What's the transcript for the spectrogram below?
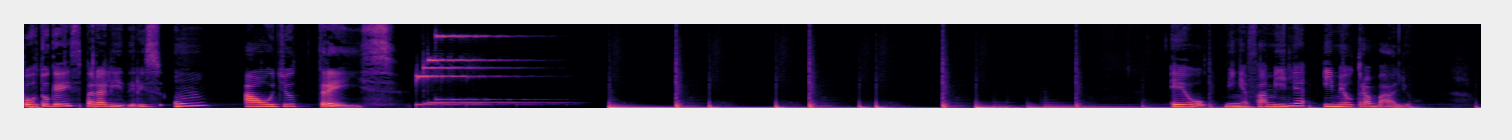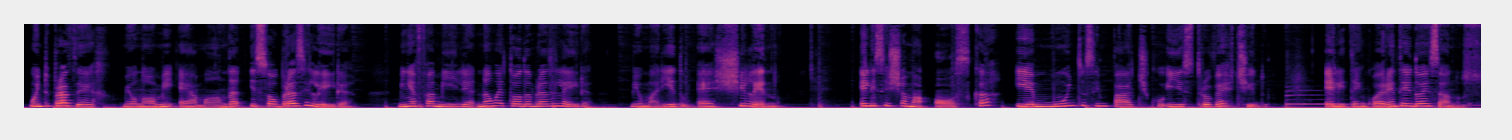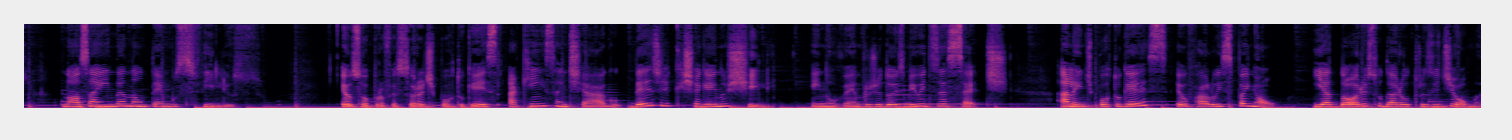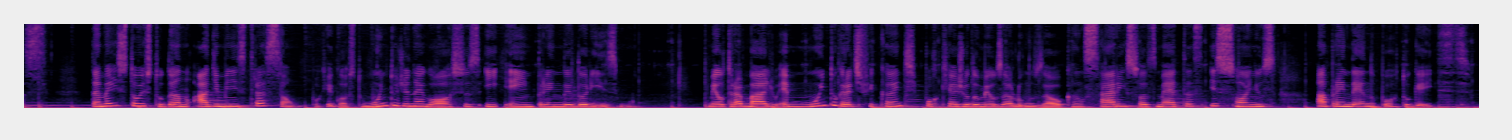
Português para Líderes 1, áudio 3. Eu, minha família e meu trabalho. Muito prazer, meu nome é Amanda e sou brasileira. Minha família não é toda brasileira, meu marido é chileno. Ele se chama Oscar e é muito simpático e extrovertido. Ele tem 42 anos. Nós ainda não temos filhos. Eu sou professora de português aqui em Santiago desde que cheguei no Chile, em novembro de 2017. Além de português, eu falo espanhol e adoro estudar outros idiomas. Também estou estudando administração, porque gosto muito de negócios e empreendedorismo. Meu trabalho é muito gratificante porque ajudo meus alunos a alcançarem suas metas e sonhos aprendendo português.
